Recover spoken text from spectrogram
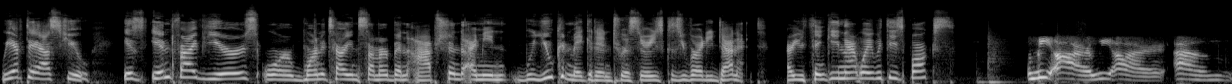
we have to ask you is in five years or one Italian summer been optioned? I mean, well, you can make it into a series because you've already done it. Are you thinking that way with these books? We are, we are. Um,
